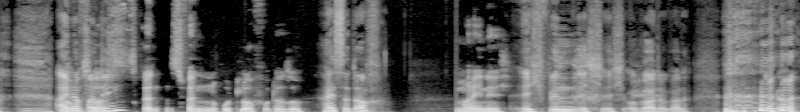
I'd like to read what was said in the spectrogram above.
einer von denen, Sven Rudloff oder so? heißt er doch, Meine ich. ich bin, ich, ich, oh Gott, oh Gott, Egal.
